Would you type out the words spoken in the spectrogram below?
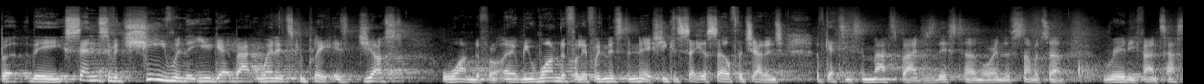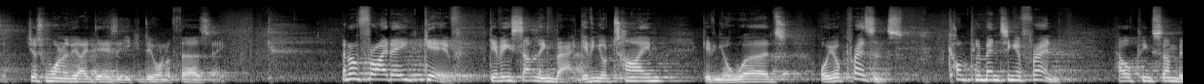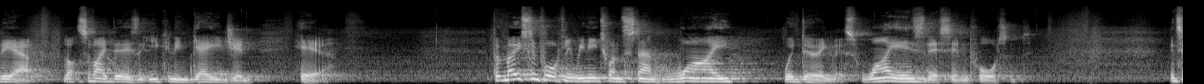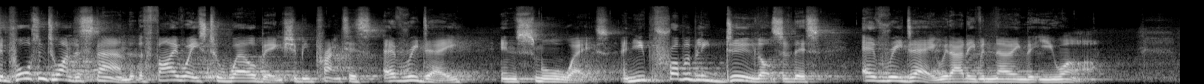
but the sense of achievement that you get back when it's complete is just wonderful. And it would be wonderful if with Mr. Nish you could set yourself the challenge of getting some maths badges this term or in the summer term. Really fantastic. Just one of the ideas that you could do on a Thursday. And on Friday, give. Giving something back. Giving your time, giving your words, or your presence. Complimenting a friend. Helping somebody out. Lots of ideas that you can engage in here. But most importantly, we need to understand why we're doing this. Why is this important? It's important to understand that the five ways to well being should be practiced every day in small ways. And you probably do lots of this every day without even knowing that you are.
